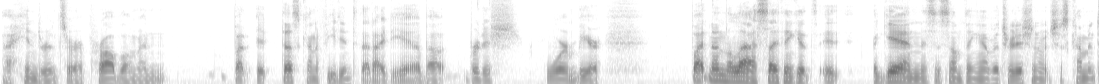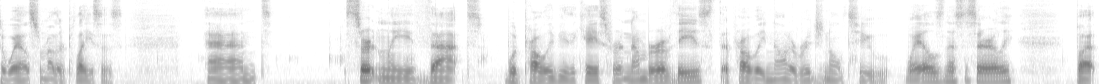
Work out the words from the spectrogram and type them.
a hindrance or a problem. And but it does kind of feed into that idea about British warm beer. But nonetheless, I think it's it again. This is something of a tradition which has come into Wales from other places, and certainly that would probably be the case for a number of these. They're probably not original to Wales necessarily, but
